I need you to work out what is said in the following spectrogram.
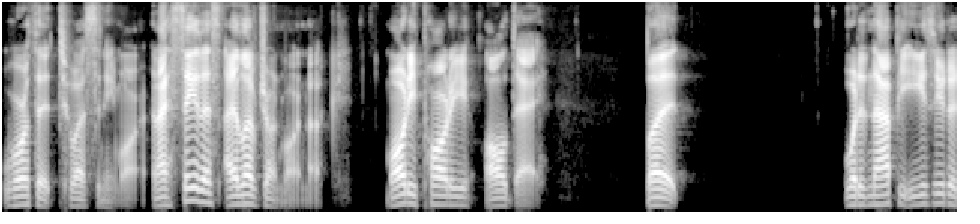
worth it to us anymore? And I say this, I love John Martinook. Marty Party all day. But would it not be easier to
